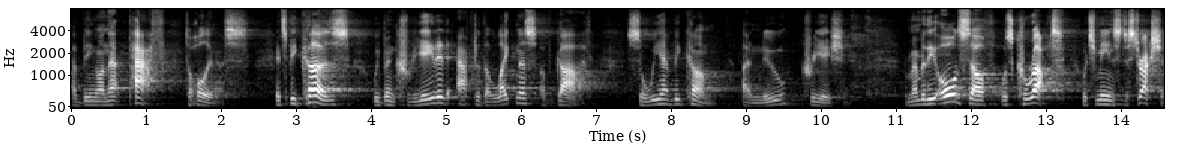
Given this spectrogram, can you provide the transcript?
of being on that path to holiness. It's because we've been created after the likeness of God, so we have become a new creation. Remember, the old self was corrupt, which means destruction,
